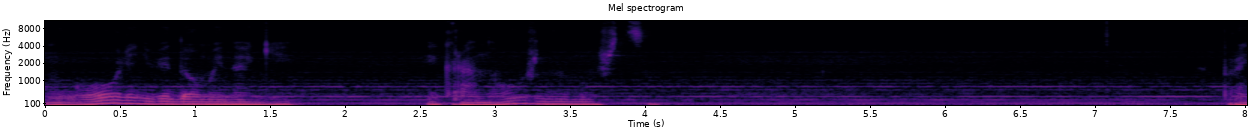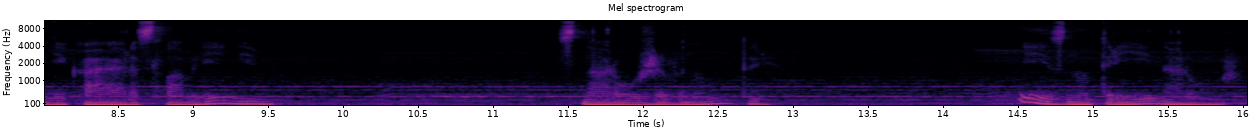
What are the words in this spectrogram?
голень ведомой ноги, икроножную мышцу. Проникая расслаблением снаружи внутрь и изнутри наружу.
